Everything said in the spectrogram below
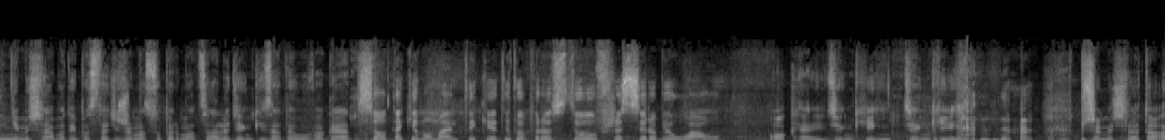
nie myślałem o tej postaci, że ma supermoce, ale dzięki za tę uwagę. Są takie momenty, kiedy po prostu wszyscy robią wow. Okej, dzięki, dzięki. Przemyślę to.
